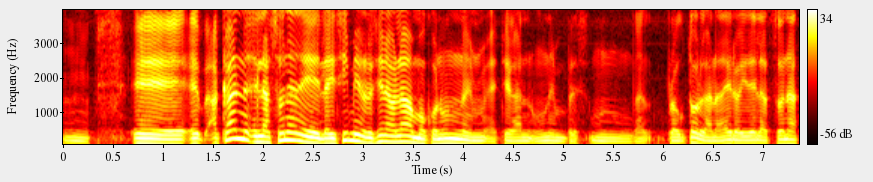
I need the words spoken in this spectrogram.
Mm. Eh, eh, acá en, la zona de la ICIMI recién hablábamos con un, em, este, un, productor ganadero ahí de la zona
